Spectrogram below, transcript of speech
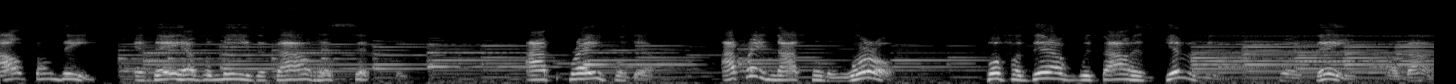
out from thee, and they have believed that thou hast sent me. I pray for them. I pray not for the world, but for them which thou hast given me, for they are thine.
